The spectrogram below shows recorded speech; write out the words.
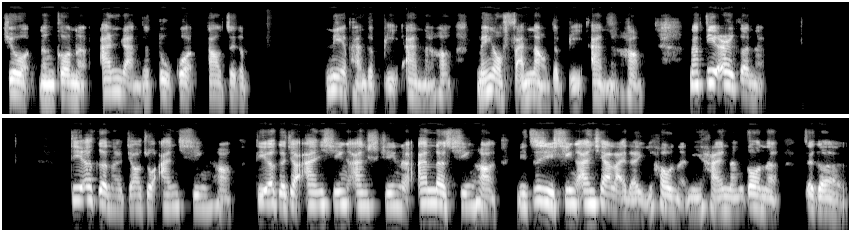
就能够呢安然的度过到这个。涅槃的彼岸呢？哈，没有烦恼的彼岸呢？哈，那第二个呢？第二个呢叫做安心哈。第二个叫安心，安心了，安了心哈。你自己心安下来了以后呢，你还能够呢，这个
